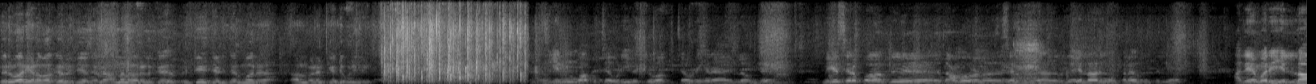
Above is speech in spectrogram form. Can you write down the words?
பெருவாரியான வாக்குகள் வித்தியாசத்தில் அண்ணன் அவர்களுக்கு வெற்றியை தேடி தருமாறு ஆளுமையிடம் கேட்டுக்கொள்கிறேன். என் வாக்குச்சாவடி வெற்றி வாக்குச்சாவடிங்கிற இதில் வந்து மிக சிறப்பாக வந்து தாமோதரன் செயல்படுறாங்கிறது எல்லாருக்கும் தலைவருக்கும் தெரியும். அதே மாதிரி எல்லா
